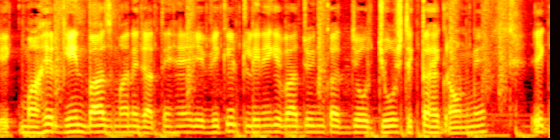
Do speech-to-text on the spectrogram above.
एक माहिर गेंदबाज माने जाते हैं, ये विकेट लेने के बाद जो इनका जो जोश दिखता है ग्राउंड में, एक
